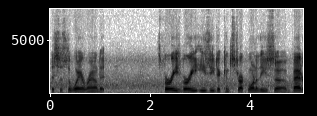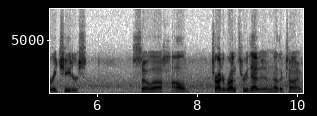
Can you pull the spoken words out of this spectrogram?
this is the way around it it's very, very easy to construct one of these uh, battery cheaters. So uh, I'll try to run through that at another time.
